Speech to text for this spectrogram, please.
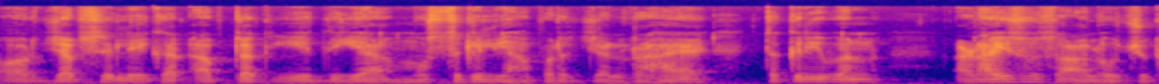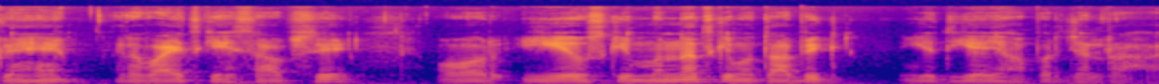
और जब से लेकर अब तक ये दिया मुस्तकिल यहाँ पर जल रहा है, तकरीबन अढ़ाई सौ साल हो चुके हैं रवायत के हिसाब से और ये उसकी मन्नत के मुताबिक ये दिया यहाँ पर जल रहा है।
